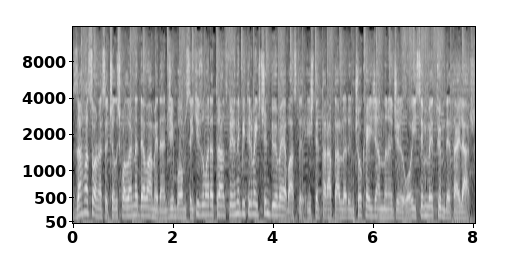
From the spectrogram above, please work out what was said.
Zaha sonrası çalışmalarına devam eden Cimbom 8 numara transferini bitirmek için düğmeye bastı. İşte taraftarların çok heyecanlanacağı o isim ve tüm detaylar.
